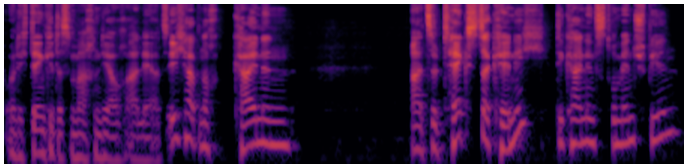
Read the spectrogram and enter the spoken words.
Und ich denke, das machen die auch alle. Also ich habe noch keinen also Texter kenne ich, die kein Instrument spielen,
